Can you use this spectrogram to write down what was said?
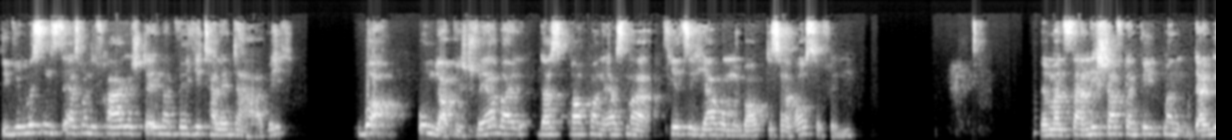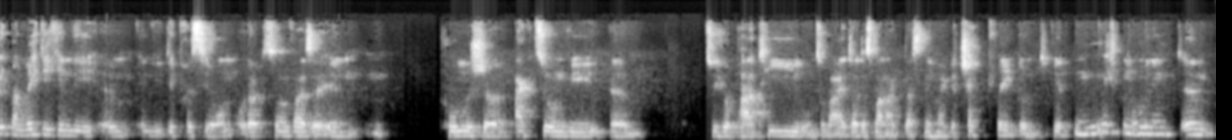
Wir müssen uns erstmal die Frage stellen, welche Talente habe ich? Boah, unglaublich schwer, weil das braucht man erstmal 40 Jahre, um überhaupt das herauszufinden. Wenn man es dann nicht schafft, dann geht man, dann geht man richtig in die, ähm, in die Depression oder beziehungsweise in komische Aktionen wie ähm, Psychopathie und so weiter, dass man das nicht mehr gecheckt kriegt und wird nicht unbedingt ähm,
